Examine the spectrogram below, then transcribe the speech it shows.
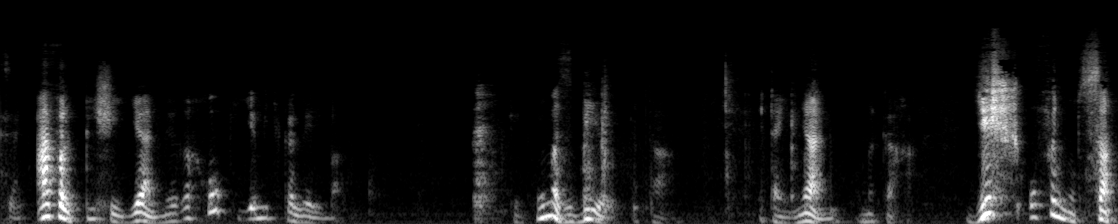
אז אף על פי שיהיה הנר רחוק יהיה מתקלל בה. כן, הוא מסביר את, ה, את העניין, הוא אומר ככה, יש אופן נוסף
